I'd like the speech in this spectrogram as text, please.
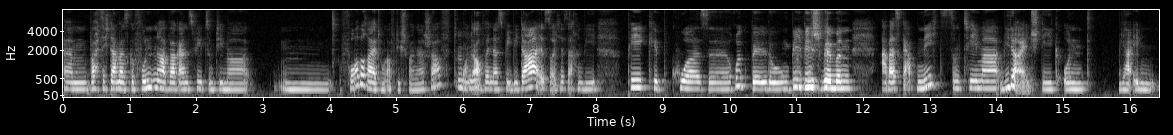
Ähm, was ich damals gefunden habe, war ganz viel zum Thema mh, mm, Vorbereitung auf die Schwangerschaft. Mhm. Und auch wenn das Baby da ist, solche Sachen wie P-Kip-Kurse, Rückbildung, mhm. Babyschwimmen. Mhm. Aber es gab nichts zum Thema Wiedereinstieg und ja eben,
